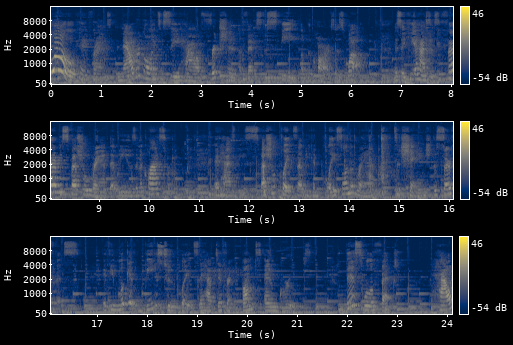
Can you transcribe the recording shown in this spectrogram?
Whoa! Okay, friends, now we're going to see how friction affects the speed of the cars as well. Miss Akia has this very special ramp that we use in a classroom. It has these special plates that we can place on the ramp to change the surface. If you look at these two plates, they have different bumps and grooves. This will affect how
